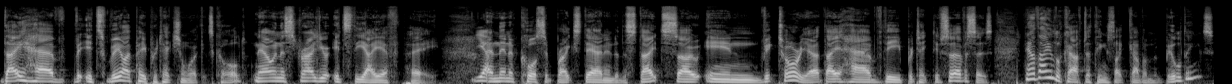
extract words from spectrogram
They have, it's VIP protection work, it's called. Now in Australia, it's the AFP. Yep. And then, of course, it breaks down into the states. So in Victoria, they have the protective services. Now they look after things like government buildings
